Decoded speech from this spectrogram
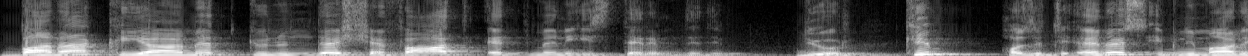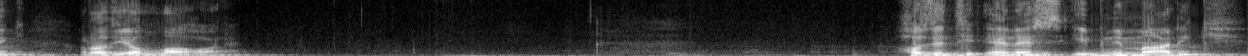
bana kıyamet gününde şefaat etmeni isterim dedim diyor. Kim? Hazreti Enes İbni Malik radıyallahu anh. Hazreti Enes İbni Malik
